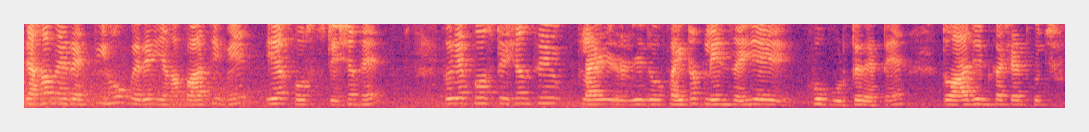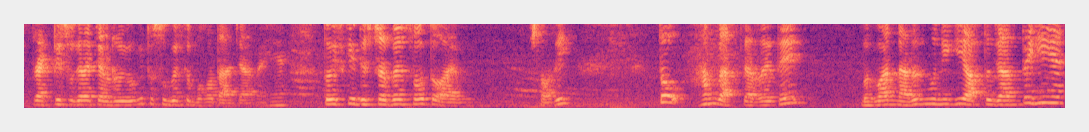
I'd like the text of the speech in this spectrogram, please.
जहाँ मैं रहती हूँ, मेरे यहाँ पास ही में एयरफोर्स स्टेशन है। तो एयरफोर्स स्टेशन से फ़्लाइट ये जो फाइटर प्लेन्स है, ये खूब उड़ते रहते हैं। तो आज इनका शायद कुछ प्रैक्टिस वगैरह चल रही होगी तो सुबह से बहुत आ जा रहे हैं। तो इसकी डिस्टर्बेंस हो तो आई एम सॉरी तो हम बात कर रहे थे भगवान नारद मुनि की। आप तो जानते ही हैं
